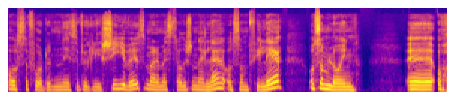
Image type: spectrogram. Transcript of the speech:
og så får du den i selvfølgelig skiver, som er det mest tradisjonelle, og som filet, og som loin. Eh, og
